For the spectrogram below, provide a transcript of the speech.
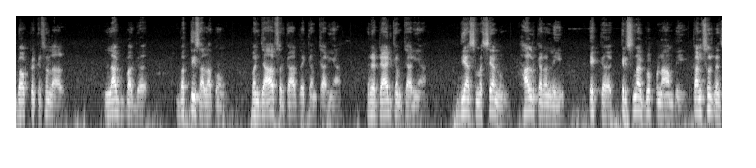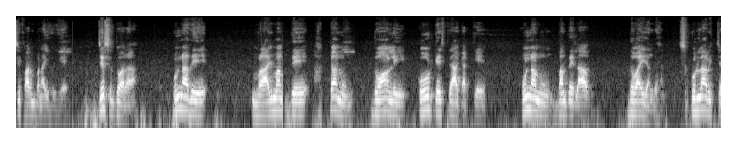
ਡਾਕਟਰ ਕ੍ਰਿਸ਼ਨ ਲਾਲ ਲਗਭਗ 32 ਸਾਲਾਂ ਤੋਂ ਪੰਜਾਬ ਸਰਕਾਰ ਦੇ ਕਰਮਚਾਰੀਆਂ ਰਿਟਾਇਰਡ ਕਰਮਚਾਰੀਆਂ ਦੀਆਂ ਸਮੱਸਿਆ ਨੂੰ ਹੱਲ ਕਰਨ ਲਈ ਇੱਕ ਕ੍ਰਿਸ਼ਨਾ ਗਰੁੱਪ ਨਾਮ ਦੀ ਕੰਸਲਟੈਂਸੀ ਫਾਰਮ ਬਣਾਈ ਹੋਈ ਹੈ, ਜਿਸ ਦੁਆਰਾ ਉਹਨਾਂ ਦੇ ਮੁਲਾਜ਼ਮਾਂ ਦੇ ਹੱਕਾਂ ਨੂੰ ਦਿਵਾਉਣ ਲਈ ਕੋਰਟ ਕੇਸ ਤਿਆਰ ਕਰਕੇ ਉਹਨਾਂ ਨੂੰ ਬੰਦੇ ਲਾਭ ਦਿਵਾਏ ਜਾਂਦੇ ਹਨ। ਸਕੂਲਾਂ ਵਿੱਚ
